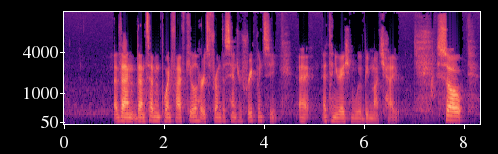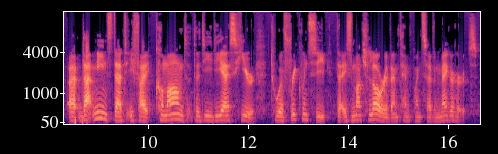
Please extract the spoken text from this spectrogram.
than, than 7.5 kilohertz from the center frequency, uh, attenuation will be much higher. So uh, that means that if I command the DDS here to a frequency that is much lower than 10.7 megahertz,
